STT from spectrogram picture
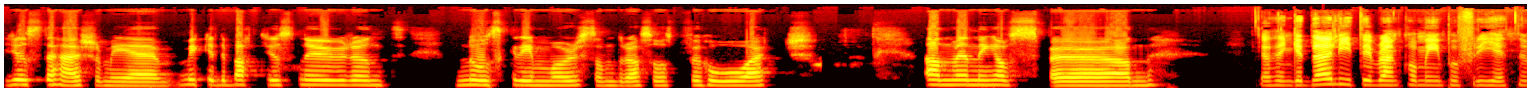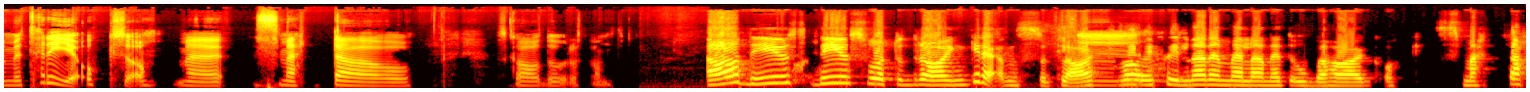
just det här som är mycket debatt just nu runt nosgrimmor som dras åt för hårt, användning av spön. Jag tänker där lite ibland komma in på frihet nummer tre också med smärta och skador och sånt. Ja, det är ju, det är ju svårt att dra en gräns såklart. Mm. Vad är skillnaden mellan ett obehag och smärta?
